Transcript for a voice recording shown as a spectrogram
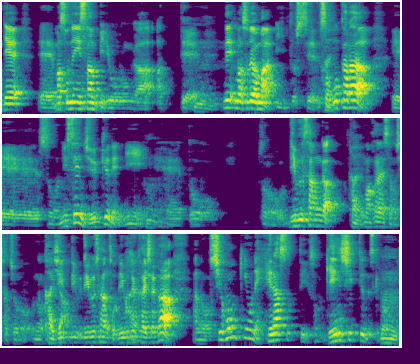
で、えーまあ、それに賛否両論があって、うん。で、まあ、それはまあいいとして、そこから、えーその2019年に、うん。えっ、と、その、リブさんが、はい。まあ、金谷さんの社長のの会社リブさん、そう、リブという会社が、あの、資本金をね、減らすっていう、その、減資っていうんですけど、うんっ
